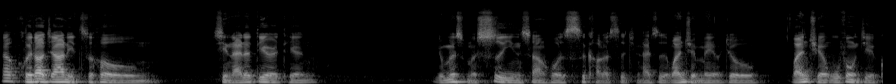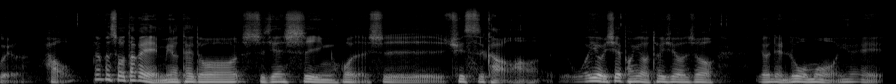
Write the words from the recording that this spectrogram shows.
那回到家里之后，醒来的第二天。有没有什么适应上或者思考的事情，还是完全没有，就完全无缝接轨了？好，那个时候大概也没有太多时间适应或者是去思考啊。我有一些朋友退休的时候有点落寞，因为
